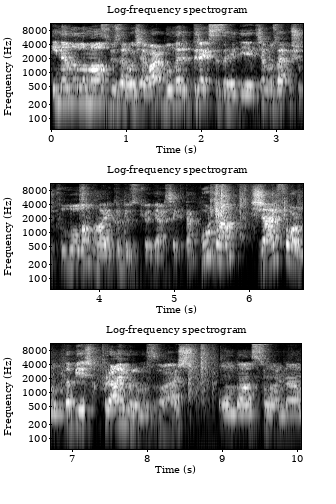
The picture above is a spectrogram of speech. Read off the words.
inanılmaz güzel oje var. Bunları direkt size hediye edeceğim. Özellikle şu pullu olan harika gözüküyor gerçekten. Buradan jel formunda bir primerımız var. Ondan sonra...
